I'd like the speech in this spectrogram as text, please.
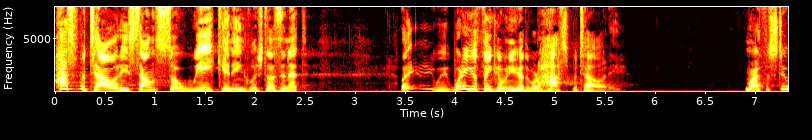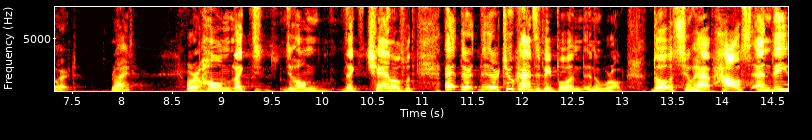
Hospitality sounds so weak in English, doesn't it? Like, what do you think of when you hear the word hospitality? Martha Stewart, right? Or home, like home, like channels with. Eh, there, there are two kinds of people in, in the world: those who have house envy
